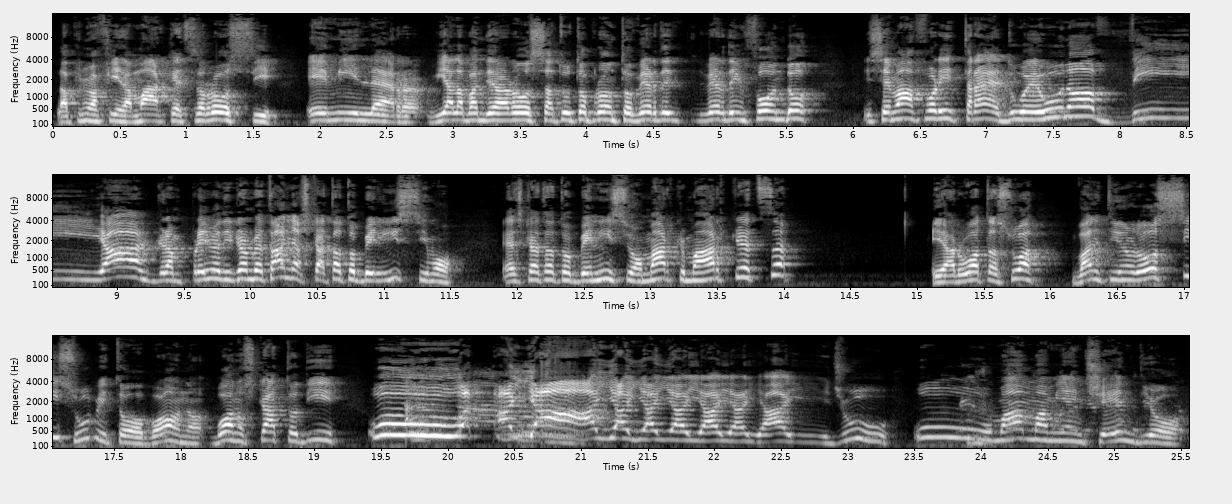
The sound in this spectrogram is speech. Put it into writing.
la prima fila Marquez, Rossi e Miller. Via la bandiera rossa tutto pronto verde, verde in fondo i semafori 3, 2, 1 via! Il Gran Premio di Gran Bretagna scattato benissimo è scattato benissimo Mark Marquez e a ruota sua Valentino Rossi subito buono, buono scatto di uh ai ai ai ai ai ai ai giù uh mamma mia incendio.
